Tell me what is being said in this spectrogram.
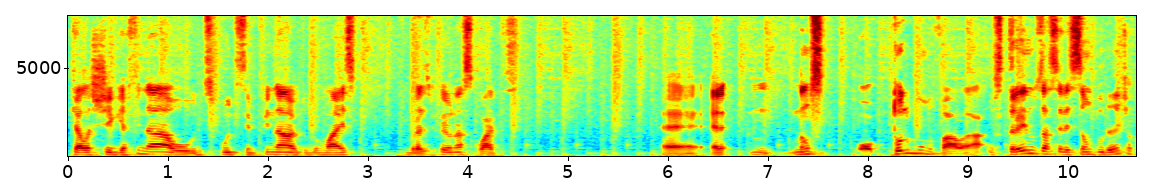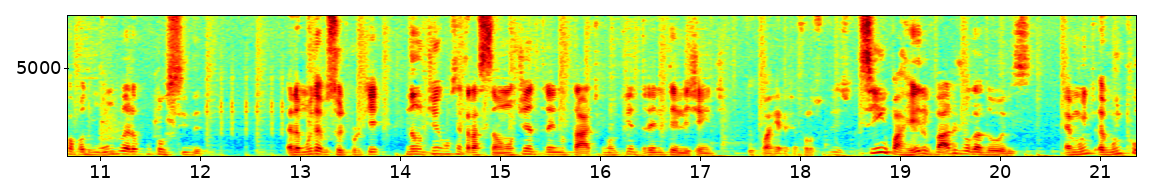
que ela chegue à final, ou dispute semifinal e tudo mais. O Brasil caiu nas quartas. É, é, não, todo mundo fala, ah, os treinos da seleção durante a Copa do Mundo eram com torcida. Era muito absurdo, porque não tinha concentração, não tinha treino tático, não tinha treino inteligente. O Parreira já falou sobre isso. Sim, o Parreira e vários jogadores. É muito, é muito.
